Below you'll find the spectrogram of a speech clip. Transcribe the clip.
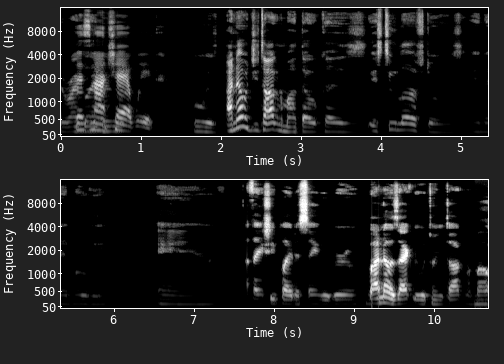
The right. that's not? Chadwick. Who is? I know what you're talking about though, because it's two love stories in that movie, I think she played a single girl. But I know exactly which one you're talking about.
